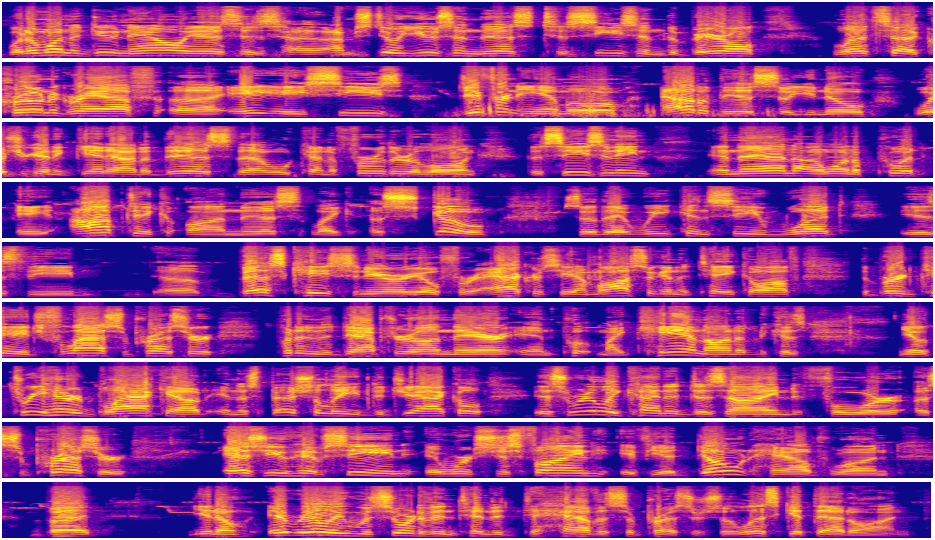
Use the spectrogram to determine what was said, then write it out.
What I want to do now is is uh, I'm still using this to season the barrel let's uh, chronograph uh, AAC's different ammo out of this so you know what you're going to get out of this that will kind of further along the seasoning and then I want to put a optic on this like a scope so that we can see what is the uh, best case scenario for accuracy. I'm also going to take off the birdcage flash suppressor, put an adapter on there, and put my can on it because you know 300 blackout and especially the JAKL is really kind of designed for a suppressor as you have seen, it works just fine if you don't have one, but you know, it really was sort of intended to have a suppressor. So let's get that on.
